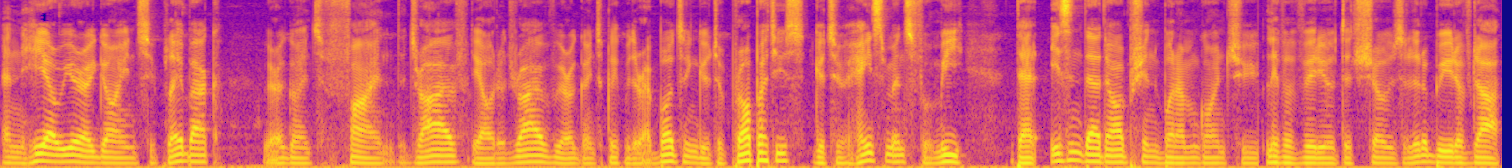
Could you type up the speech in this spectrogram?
and here we are going to playback we are going to find the drive the audio drive we are going to click with the right button go to properties go to enhancements for me that isn't that option but I'm going to leave a video that shows a little bit of that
